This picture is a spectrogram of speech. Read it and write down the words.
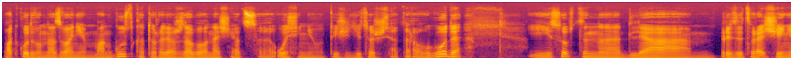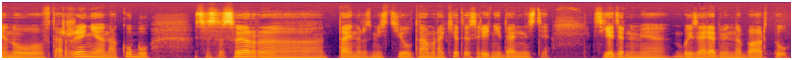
под кодовым названием «Мангуст», которая должна была начаться осенью 1962 года. И, собственно, для предотвращения нового вторжения на Кубу СССР э, тайно разместил там ракеты средней дальности с ядерными боезарядами на борту.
